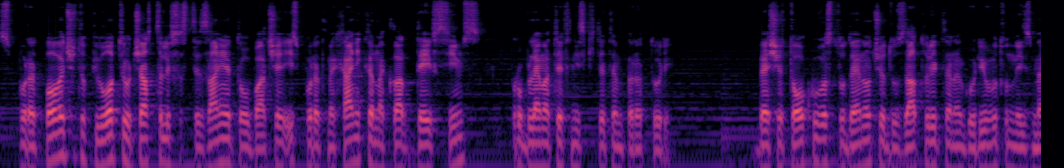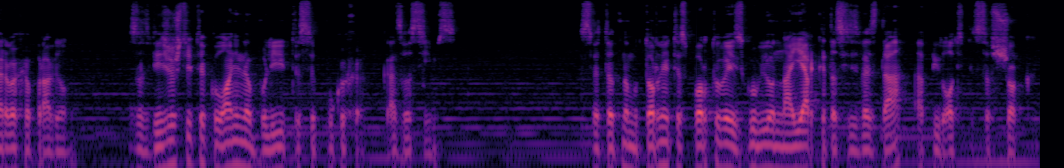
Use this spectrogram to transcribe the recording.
Според повечето пилоти участвали в състезанието обаче и според механика на Клад Дейв Симс, проблемът е в ниските температури. Беше толкова студено, че дозаторите на горивото не измерваха правилно. Задвижващите колани на болидите се пукаха, казва Симс. Светът на моторните спортове е изгубил най-ярката си звезда, а пилотите са в шок.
